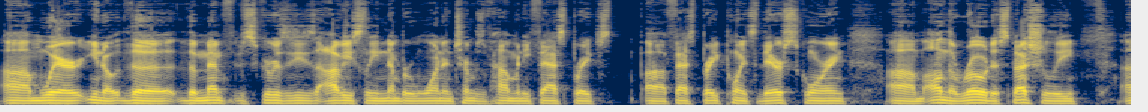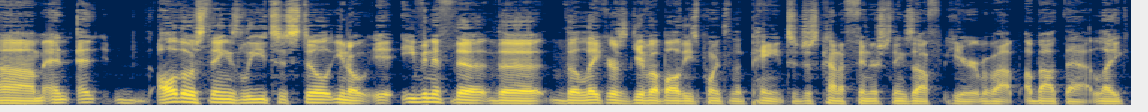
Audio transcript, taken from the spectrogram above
Um, where you know the the Memphis Grizzlies obviously number one in terms of how many fast breaks uh, fast break points they're scoring um, on the road, especially, um, and and all those things lead to still you know even if the the the Lakers give up all these points in the paint to just kind of finish things off here about about that like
